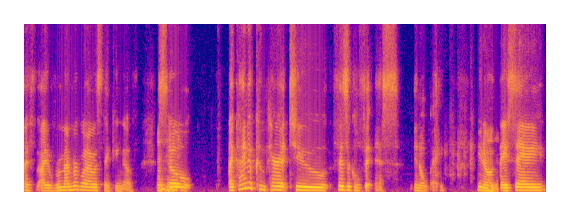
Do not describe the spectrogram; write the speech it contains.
I, I remembered what I was thinking of. Mm-hmm. So I kind of compare it to physical fitness in a way. You know, mm-hmm. they say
